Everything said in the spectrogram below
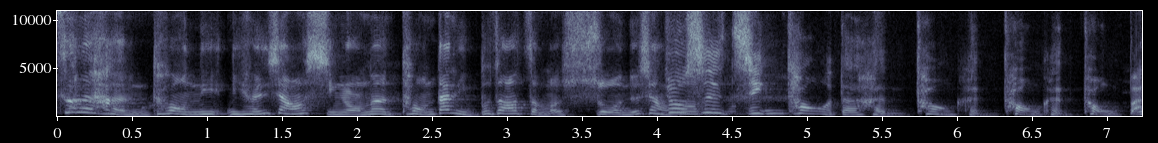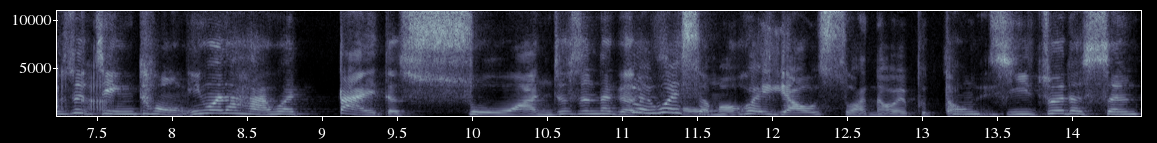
真的很痛，你你很想要形容那痛，但你不知道怎么说，你就想说就是经痛的很痛很痛很痛吧？不是经痛，因为它还会带的酸，就是那个对，为什么会腰酸呢？我也不懂、欸。从脊椎的深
